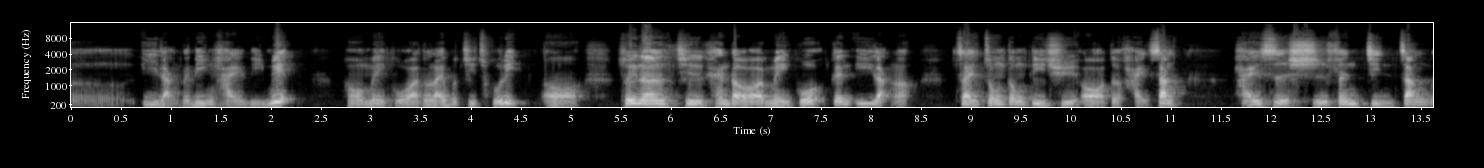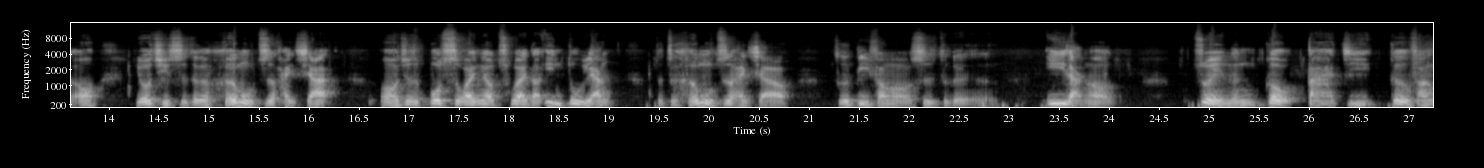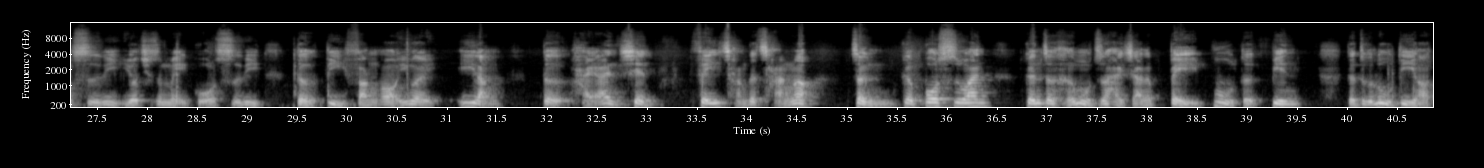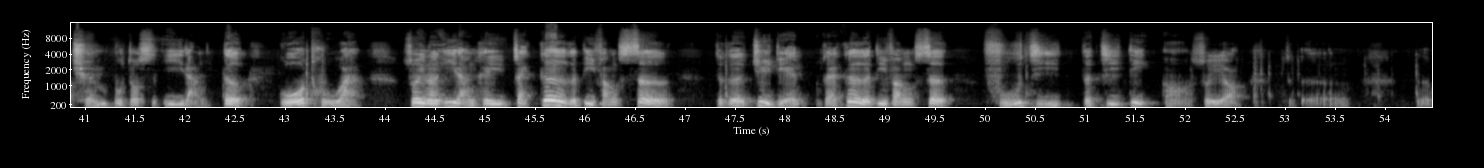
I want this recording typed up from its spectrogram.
伊朗的领海里面，哦，美国啊都来不及处理哦，所以呢，其实看到啊，美国跟伊朗啊在中东地区哦的海上还是十分紧张的哦，尤其是这个荷姆兹海峡哦，就是波斯湾要出来到印度洋的这个荷姆兹海峡哦。这个地方哦，是这个伊朗哦最能够打击各方势力，尤其是美国势力的地方哦，因为伊朗的海岸线非常的长啊，整个波斯湾跟这个荷姆兹海峡的北部的边的这个陆地啊，全部都是伊朗的国土啊，所以呢，伊朗可以在各个地方设这个据点，在各个地方设伏击的基地哦，所以哦，这个。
